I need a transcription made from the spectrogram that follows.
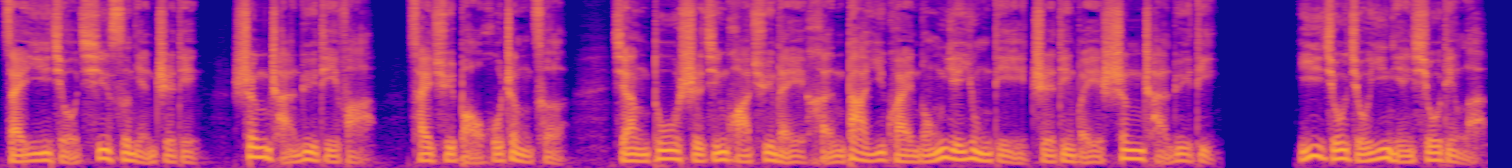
在一九七四年制定。生产绿地法采取保护政策，将都市精华区内很大一块农业用地指定为生产绿地。一九九一年修订了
